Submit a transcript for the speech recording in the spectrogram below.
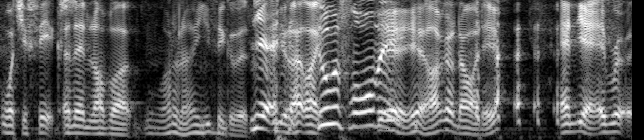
what's your fix? And then I'm like, "Well, I don't know. You think of it. Yeah. You know, like, Do it for me. Yeah, yeah. I've got no idea. and yeah, it re-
